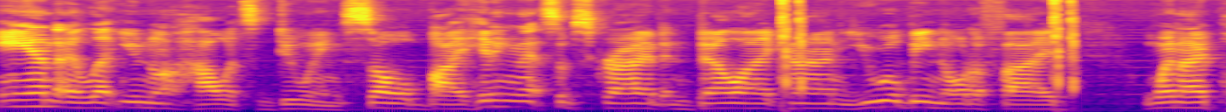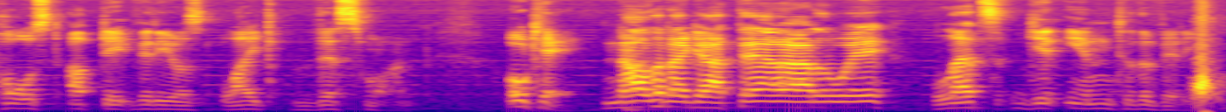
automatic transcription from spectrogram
and I let you know how it's doing. So by hitting that subscribe and bell icon, you will be notified when I post update videos like this one. Okay, now that I got that out of the way, let's get into the video.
